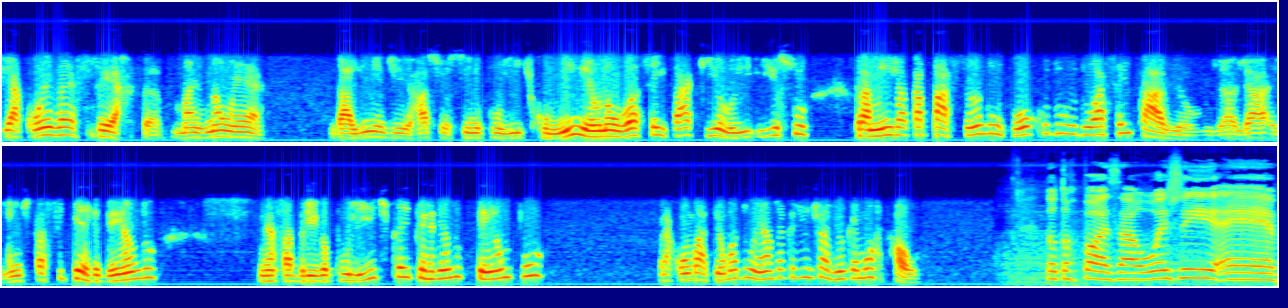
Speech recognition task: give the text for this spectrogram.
se a coisa é certa, mas não é da linha de raciocínio político minha, eu não vou aceitar aquilo. E, e isso, para mim, já está passando um pouco do, do aceitável. Já, já a gente está se perdendo nessa briga política e perdendo tempo para combater uma doença que a gente já viu que é mortal. Doutor Posa, hoje é,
